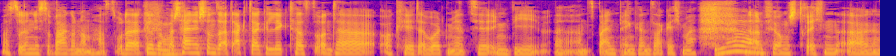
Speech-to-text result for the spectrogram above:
was du nicht so wahrgenommen hast oder genau. wahrscheinlich schon so ad acta gelegt hast unter, okay, der wollte mir jetzt hier irgendwie äh, ans Bein pinkeln, sag ich mal. Ja. In Anführungsstrichen äh,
